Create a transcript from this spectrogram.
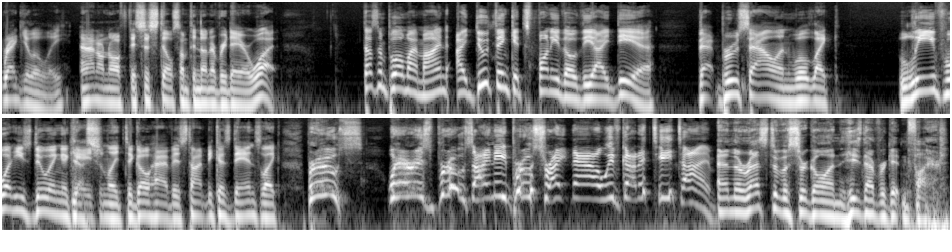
regularly, and I don't know if this is still something done every day or what, doesn't blow my mind. I do think it's funny though the idea that Bruce Allen will like leave what he's doing occasionally to go have his time because Dan's like, Bruce, where is Bruce? I need Bruce right now. We've got a tee time. And the rest of us are going, he's never getting fired.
